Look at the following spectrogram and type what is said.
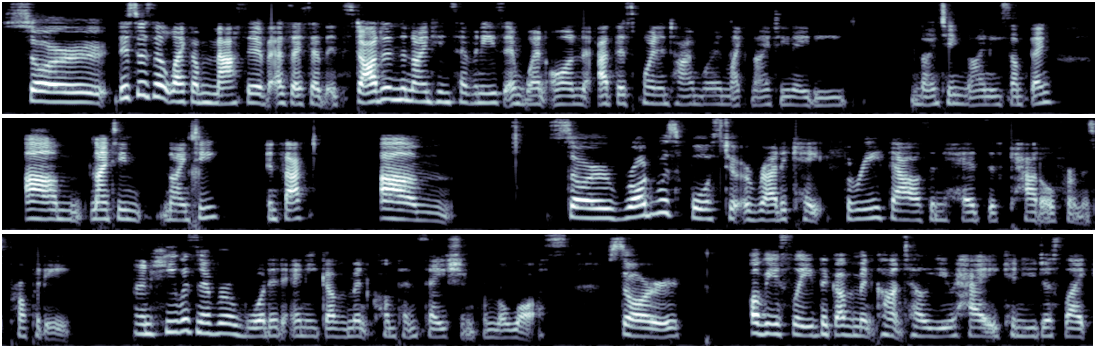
So this was a, like a massive, as I said, it started in the 1970s and went on at this point in time, we're in like 1980, 1990 something, um, 1990, in fact. Um, so Rod was forced to eradicate 3,000 heads of cattle from his property, and he was never awarded any government compensation from the loss. So obviously the government can't tell you, hey, can you just like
